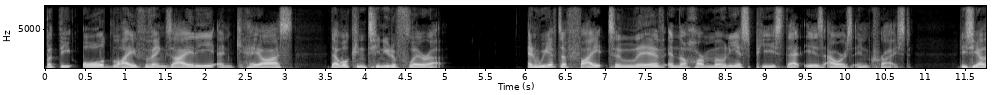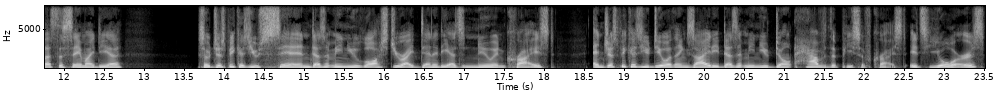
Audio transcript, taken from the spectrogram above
But the old life of anxiety and chaos, that will continue to flare up. And we have to fight to live in the harmonious peace that is ours in Christ. Do you see how that's the same idea? So just because you sin doesn't mean you lost your identity as new in Christ. And just because you deal with anxiety doesn't mean you don't have the peace of Christ. It's yours.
